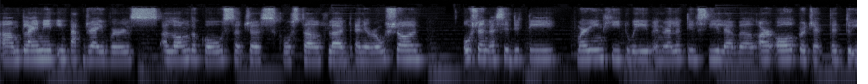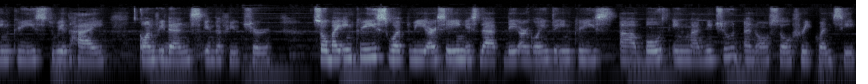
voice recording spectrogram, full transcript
um, climate impact drivers along the coast, such as coastal flood and erosion, ocean acidity, marine heat wave, and relative sea level, are all projected to increase with high confidence in the future. So by increase, what we are saying is that they are going to increase uh, both in magnitude and also frequency.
